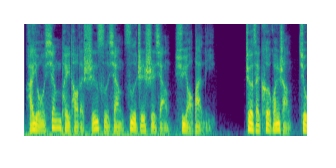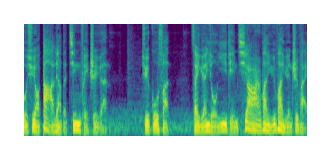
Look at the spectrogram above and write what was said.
还有相配套的十四项自治事项需要办理，这在客观上就需要大量的经费支援。据估算，在原有一点七二二万余万元之外，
